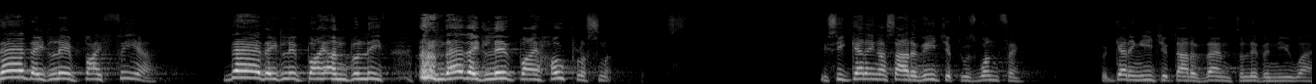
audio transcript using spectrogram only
There they'd live by fear. There they'd live by unbelief. there they'd live by hopelessness. You see, getting us out of Egypt was one thing, but getting Egypt out of them to live a new way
